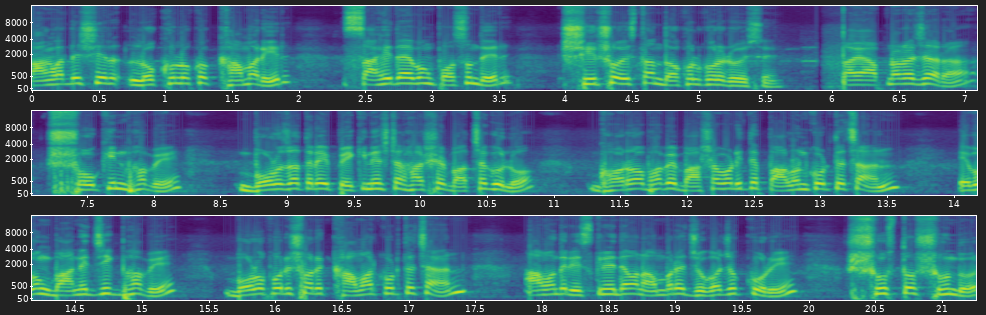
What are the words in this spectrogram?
বাংলাদেশের লক্ষ লক্ষ খামারির চাহিদা এবং পছন্দের শীর্ষ স্থান দখল করে রয়েছে। তাই আপনারা যারা শৌখিনভাবে বড় জাতের এই পেকিনেস্টার হাঁসের বাচ্চাগুলো ঘরোয়াভাবে বাসাবাড়িতে পালন করতে চান এবং বাণিজ্যিকভাবে বড় পরিসরে খামার করতে চান, আমাদের স্ক্রিনে দেওয়া নম্বরে যোগাযোগ করে সুস্থ, সুন্দর,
